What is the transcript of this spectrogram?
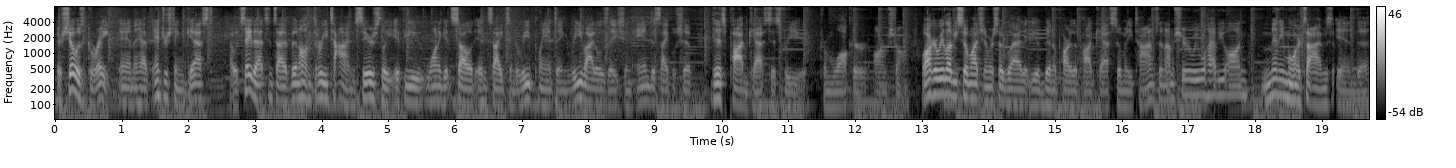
Their show is great and they have interesting guests I would say that since I've been on three times. Seriously, if you want to get solid insights into replanting, revitalization, and discipleship, this podcast is for you from Walker Armstrong. Walker, we love you so much, and we're so glad that you have been a part of the podcast so many times, and I'm sure we will have you on many more times in the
